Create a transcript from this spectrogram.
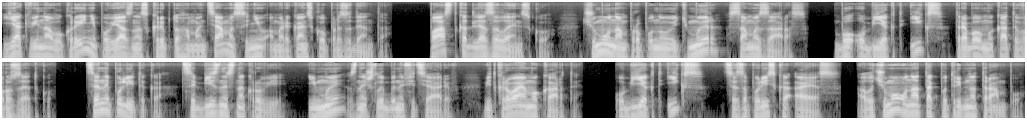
Як війна в Україні пов'язана з криптогаманцями синів американського президента? Пастка для Зеленського. Чому нам пропонують мир саме зараз? Бо об'єкт X треба вмикати в розетку. Це не політика, це бізнес на крові. І ми знайшли бенефіціарів. Відкриваємо карти. Об'єкт X – це Запорізька АЕС. Але чому вона так потрібна Трампу?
